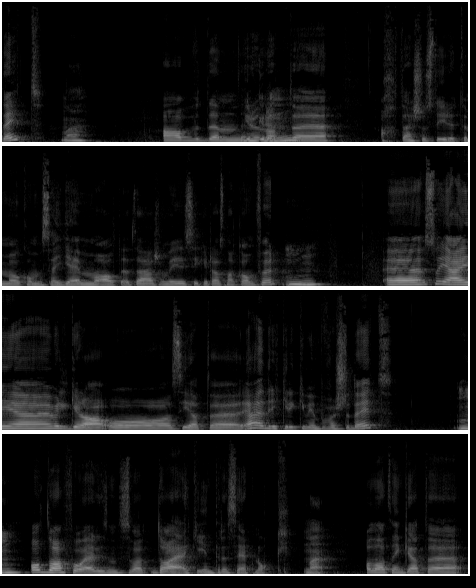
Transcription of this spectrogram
date. Nei. Av den, Den grunn grunnen? at uh, ah, det er så styrete med å komme seg hjem og alt dette her som vi sikkert har snakka om før. Mm. Uh, så jeg eh, velger da å si at eh, ja, jeg drikker ikke vin på første date. Mm. Og da får jeg liksom til svar da er jeg ikke interessert nok. Nei. Og da tenker jeg at eh,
